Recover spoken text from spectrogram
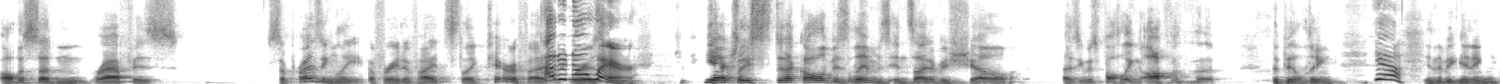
all of a sudden, Raph is surprisingly afraid of heights, like terrified. Out of whereas he- nowhere. He, actually stuck all of his limbs inside of his shell as he was falling off of the the building Yeah. in the beginning.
